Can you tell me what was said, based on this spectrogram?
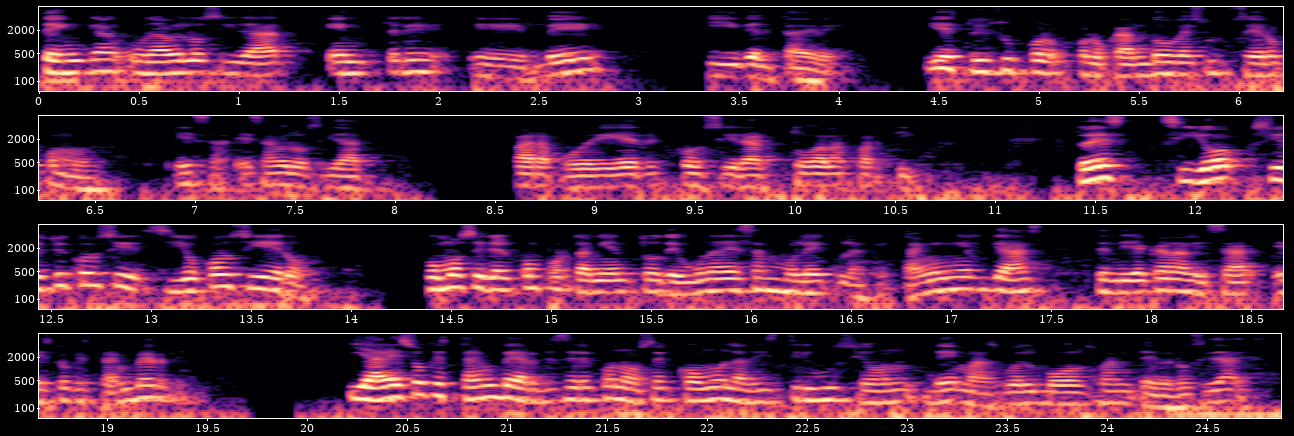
tengan una velocidad entre eh, B y delta de B. Y estoy colocando B sub 0 como esa, esa velocidad para poder considerar todas las partículas. Entonces, si yo, si, yo estoy, si yo considero cómo sería el comportamiento de una de esas moléculas que están en el gas, tendría que analizar esto que está en verde. Y a eso que está en verde se le conoce como la distribución de Maxwell-Boltzmann de velocidades.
